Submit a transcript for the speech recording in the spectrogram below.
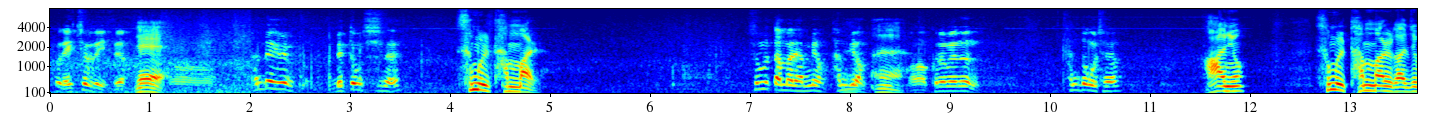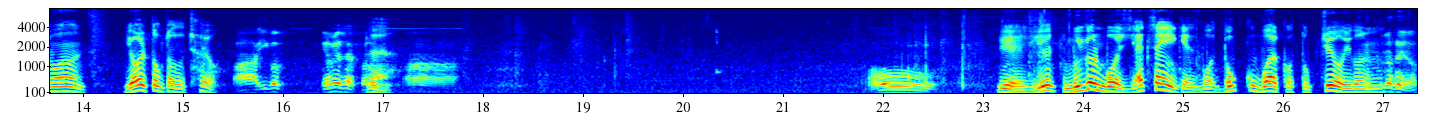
그건 액체로 돼 있어요? 예. 한 병이면 몇동 치시나요? 스물탄 말. 스물 단 말에 한 명? 한 병? 예. 어, 그러면은 한 동을 쳐요? 아니요. 스물탄 말 가지면은 열 동 정도 쳐요. 아, 이거 연면살포로? 네. 아. 오우, 예, 이건 뭐 이건 뭐 액상이 이게 뭐 녹고 뭐 할 것도 없죠. 이거는 그러네요.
